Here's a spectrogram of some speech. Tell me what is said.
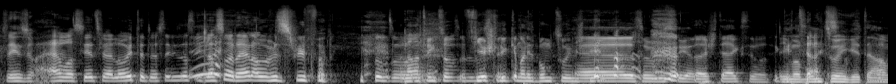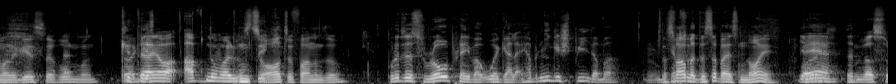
Ich denke so, äh, was jetzt, wer läutet, weißt du, ich lass mal rein, aber mit Stripper. Und so. Und dann trinkt so, So vier lustig. Schlücke, man ist bumm zu ihm. äh, so lustiger. Der stärkste, Mann. Immer bumm zu in ist- GTA, man. Du gehst da rum, man. GTA ja abnormal Bumm lustig. zu Auto fahren und so. Bruder, das Roleplay war urgeil. Ich habe nie gespielt, aber. Das Ich war aber, das ist aber erst neu. Ja, oder? ja. Seit Was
